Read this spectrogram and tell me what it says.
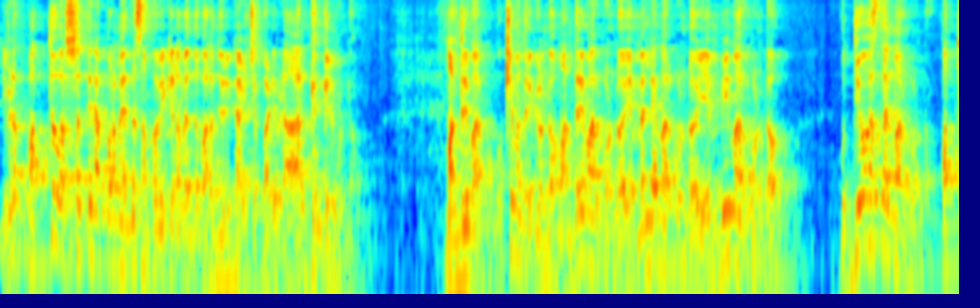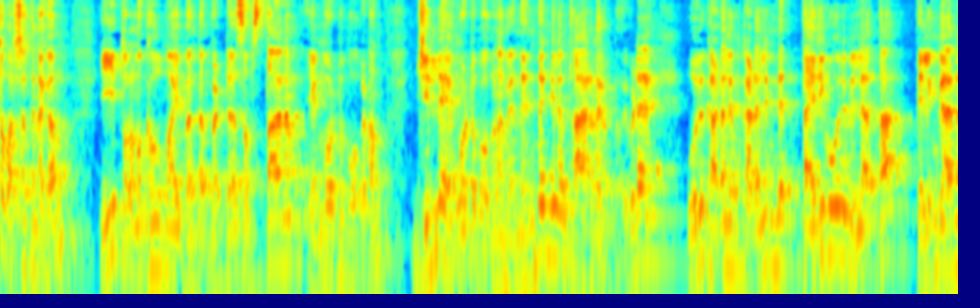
ഇവിടെ പത്ത് വർഷത്തിനപ്പുറം എന്ത് സംഭവിക്കണം സംഭവിക്കണമെന്ന് പറഞ്ഞൊരു കാഴ്ചപ്പാട് ഇവിടെ ആർക്കെങ്കിലും ഉണ്ടോ മന്ത്രിമാർ മുഖ്യമന്ത്രിക്കുണ്ടോ? മന്ത്രിമാർക്കുണ്ടോ? എം എൽ എമാർക്കുണ്ടോ എം പിമാർക്കുണ്ടോ ഉദ്യോഗസ്ഥന്മാർക്കുണ്ടോ? പത്ത് വർഷത്തിനകം ഈ തുറമുഖവുമായി ബന്ധപ്പെട്ട് സംസ്ഥാനം എങ്ങോട്ട് പോകണം ജില്ല എങ്ങോട്ട് പോകണം എന്ന് എന്തെങ്കിലും ധാരണയുണ്ടോ? ഇവിടെ ഒരു കടലും കടലിന്റെ തരി പോലുമില്ലാത്ത Telangana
